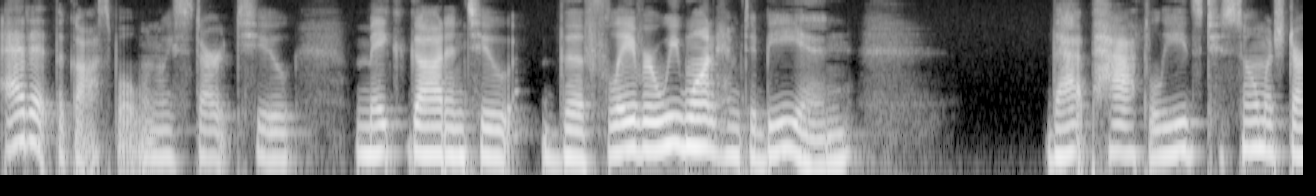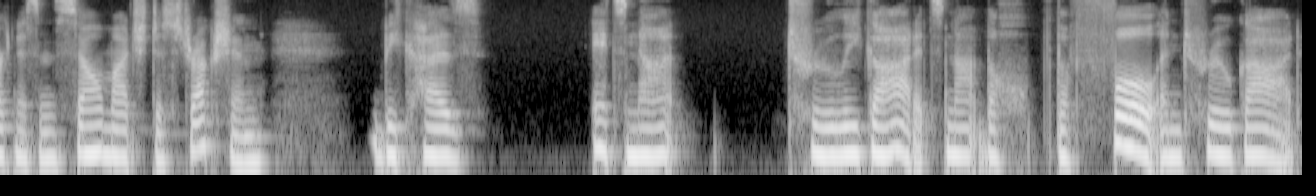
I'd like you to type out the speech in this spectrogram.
edit the gospel, when we start to make God into the flavor we want him to be in, that path leads to so much darkness and so much destruction. because it's not truly God. It's not the, the full and true God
